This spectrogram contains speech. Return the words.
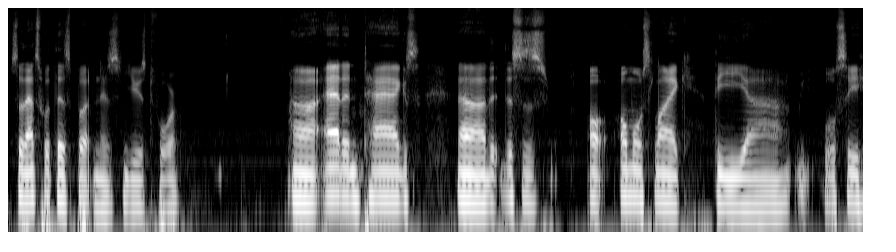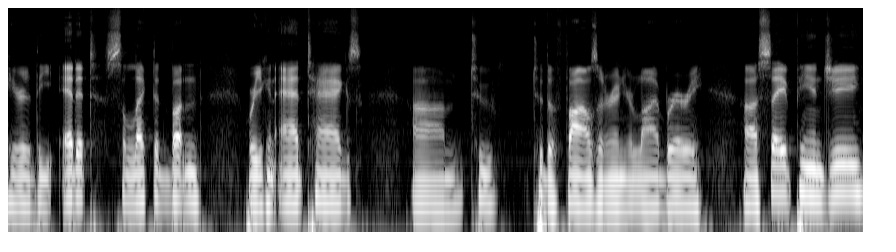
So that's what this button is used for. Uh, add in tags. Uh, th this is almost like the, uh, we'll see here, the edit selected button where you can add tags um, to, to the files that are in your library. Uh, save PNG,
